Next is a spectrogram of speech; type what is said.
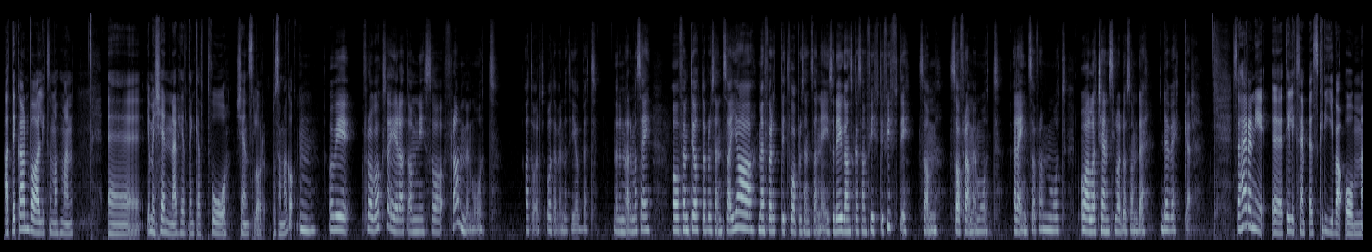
Att det kan vara liksom att man eh, ja, men känner helt enkelt två känslor på samma gång. Mm. Och vi frågade också er att om ni såg fram emot att återvända till jobbet när det närmar sig. Och 58 procent sa ja, men 42 procent sa nej. Så det är ju ganska som 50-50 som såg fram emot, eller inte såg fram emot. Och alla känslor då som det, det väcker. Så här har ni eh, till exempel skriva om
